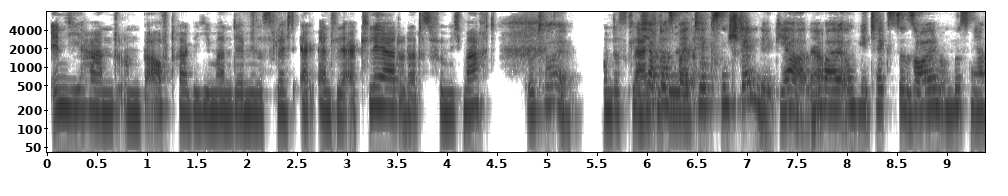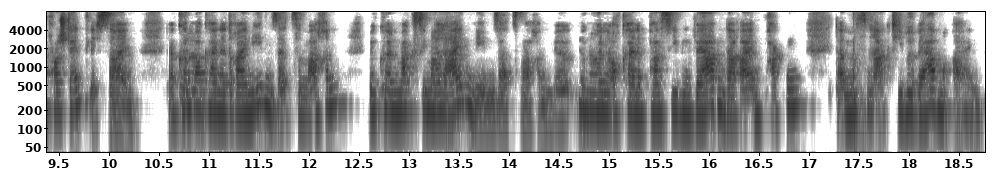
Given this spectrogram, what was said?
in, die Hand und beauftrage jemanden, der mir das vielleicht er, entweder erklärt oder das für mich macht. Total. Und das Gleiche. Ich habe das bei Texten ständig, ja, ne, ja, weil irgendwie Texte sollen und müssen ja verständlich sein. Da können ja. wir keine drei Nebensätze machen. Wir können maximal einen Nebensatz machen. Wir, genau. wir können auch keine passiven Verben da reinpacken. Da müssen aktive Verben rein.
